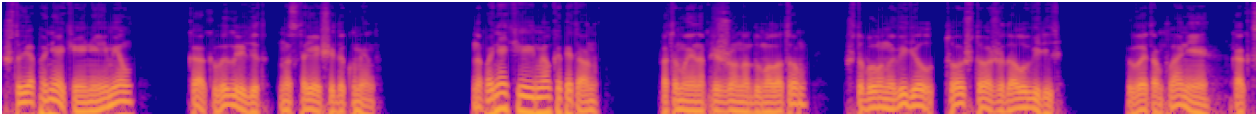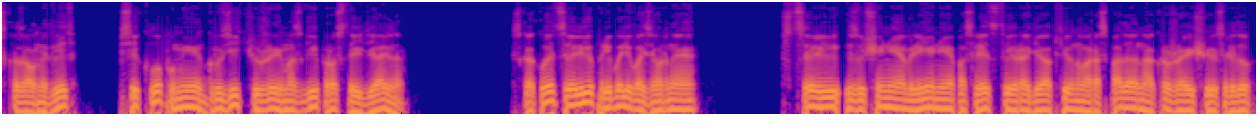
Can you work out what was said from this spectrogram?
что я понятия не имел, как выглядит настоящий документ. Но понятие имел капитан, потому я напряженно думал о том, чтобы он увидел то, что ожидал увидеть. В этом плане, как сказал Медведь, псиклоп умеет грузить чужие мозги просто идеально. С какой целью прибыли в Озерное? С целью изучения влияния последствий радиоактивного распада на окружающую среду.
